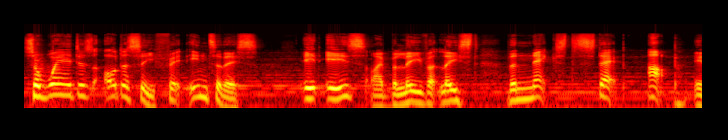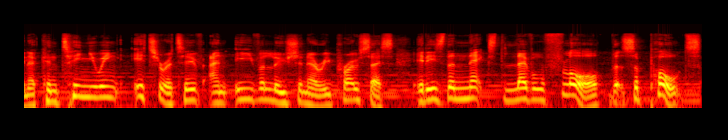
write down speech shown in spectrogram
So where does Odyssey fit into this? It is, I believe at least, the next step up in a continuing iterative and evolutionary process. It is the next level floor that supports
